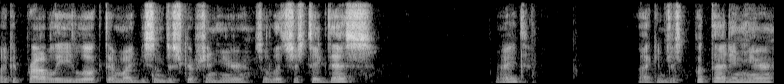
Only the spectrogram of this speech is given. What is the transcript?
I could probably look there might be some description here. So let's just take this right? I can just put that in here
